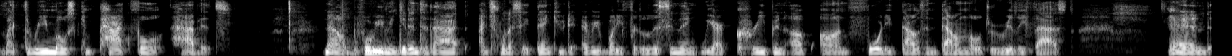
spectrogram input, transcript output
my three most impactful habits. Now, before we even get into that, I just want to say thank you to everybody for listening. We are creeping up on 40,000 downloads really fast. And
